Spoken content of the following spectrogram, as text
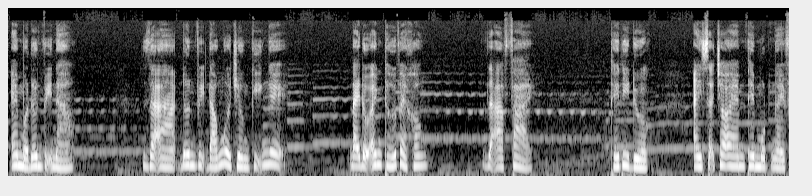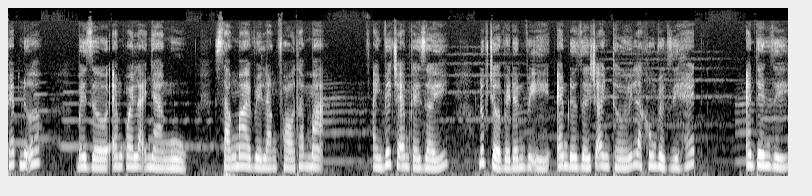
Em ở đơn vị nào? Dạ, đơn vị đóng ở trường kỹ nghệ. Đại đội anh Thới phải không? Dạ, phải. Thế thì được, anh sẽ cho em thêm một ngày phép nữa. Bây giờ em quay lại nhà ngủ, sáng mai về làng phò thăm mạ. Anh viết cho em cái giấy, lúc trở về đơn vị em đưa giấy cho anh Thới là không việc gì hết. Em tên gì?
